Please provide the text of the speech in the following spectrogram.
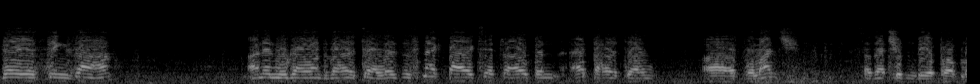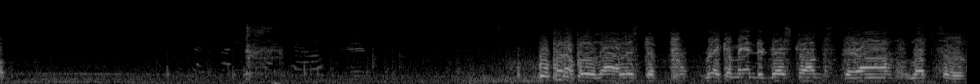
various things are. And then we'll go on to the hotel. There's a snack bar, etc., open at the hotel uh, for lunch, so that shouldn't be a problem. We'll put up a uh, list of recommended restaurants. There are lots of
